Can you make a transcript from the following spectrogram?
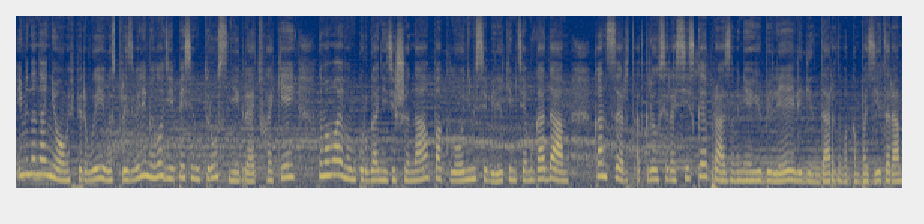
Именно на нем впервые воспроизвели мелодии песен «Трус не играет в хоккей», «На Мамаевом кургане тишина», «Поклонимся великим тем годам». Концерт открыл открыл всероссийское празднование юбилея легендарного композитора.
